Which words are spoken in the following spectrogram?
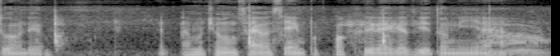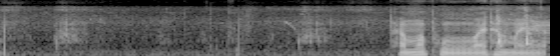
ตัวเหมือนเดิมท่านผู้ชมสงสัยว่าเสียงป๊อกๆคืออะไรก็อยู่ตรงนี้นะฮะ ถามว่าผมเอาไว้ทำไมอะ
